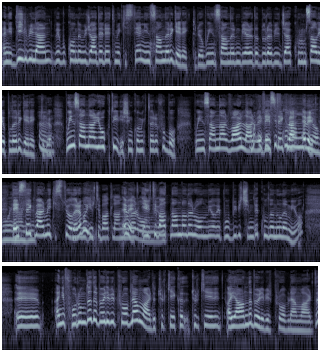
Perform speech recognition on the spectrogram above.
hani dil bilen ve bu konuda mücadele etmek isteyen insanları gerektiriyor. Bu insanların bir arada durabilecek kurumsal yapıları gerektiriyor. Evet. Bu insanlar yok değil. İşin komik tarafı bu. Bu insanlar varlar ama ve destek ver evet destek vermek istiyorlar ama, ama irtibatlanmalar evet, olmuyor. irtibatlanmalar olmuyor ve bu bir biçimde kullanılamıyor. Ee, hani forumda da böyle bir problem vardı. Türkiye Türkiye ayağında böyle bir problem vardı.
